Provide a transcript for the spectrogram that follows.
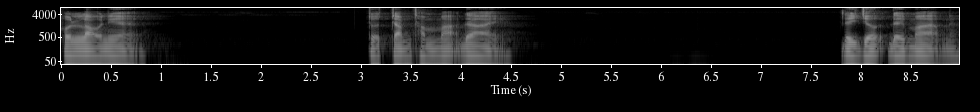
คนเราเนี่ย จดจำธรรมะได้ ได้เยอะได้มากนะ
